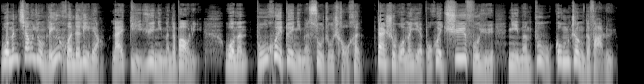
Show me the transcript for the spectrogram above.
我们将用灵魂的力量来抵御你们的暴力。我们不会对你们诉诸仇恨，但是我们也不会屈服于你们不公正的法律。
